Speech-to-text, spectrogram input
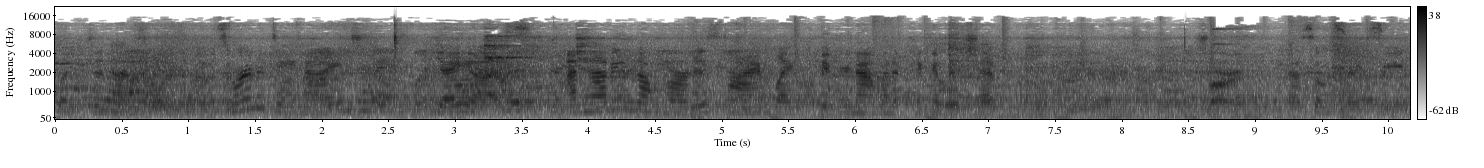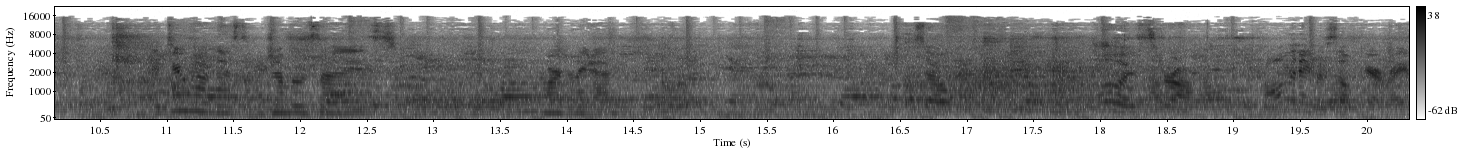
like 10 times taller than me. So we're on a date night. Yeah, us. I'm having the hardest time like figuring out how to pick up a chip. Sorry. That's so sexy. I do have this jumbo-sized margarita. So, oh, it's strong. The name of self-care, right?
